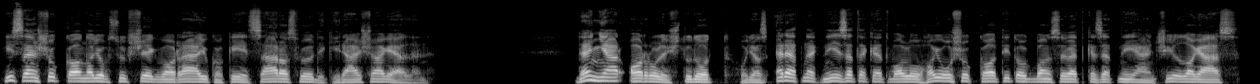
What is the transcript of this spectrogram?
hiszen sokkal nagyobb szükség van rájuk a két szárazföldi királyság ellen. Dennyár arról is tudott, hogy az eretnek nézeteket valló hajósokkal titokban szövetkezett néhány csillagász,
